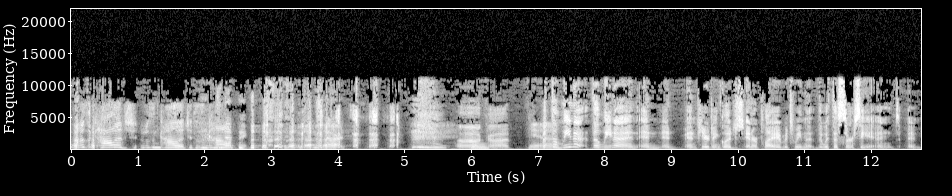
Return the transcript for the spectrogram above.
It was a college. It was in college. It doesn't count. Nothing. Start. Oh, oh god. Yeah. But the Lena, the Lena and, and, and, and Peter Dinklage interplay between the with the Cersei and, and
